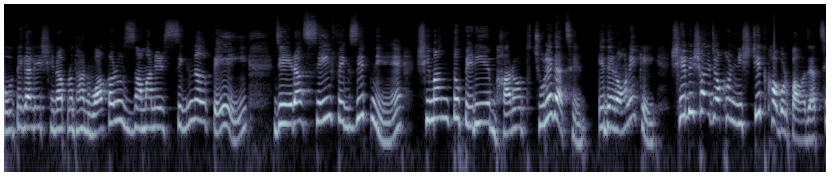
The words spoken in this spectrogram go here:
বলতে গেলে সেনাপ্রধান ওয়াকারুজ্জামানের সিগন্যাল পেয়েই যে এরা সেফ এক্সিট নিয়ে সীমান্ত পেরিয়ে ভারত চলে গেছেন, এদের অনেকেই। সে বিষয়ে যখন নিশ্চিত খবর পাওয়া যাচ্ছে,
